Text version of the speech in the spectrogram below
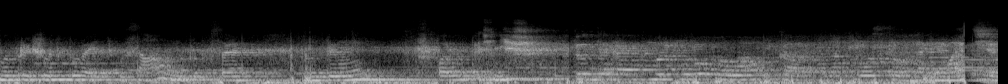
Ми прийшли в турецьку сауну, тут все в диму, в пару точніше. Тут така мармурова лавка, вона просто гаряча.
